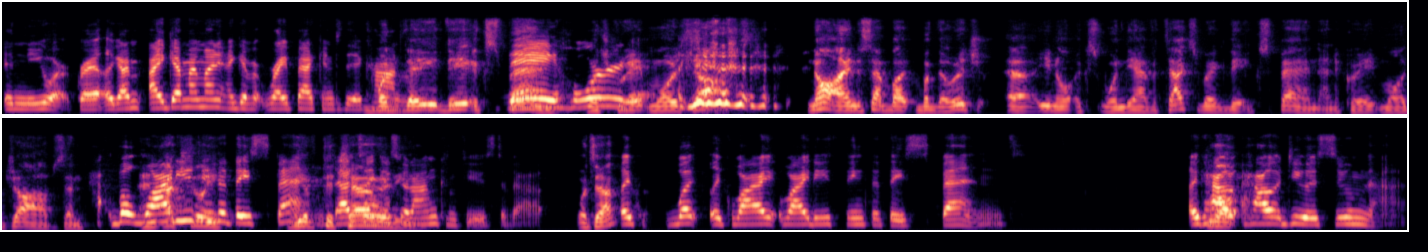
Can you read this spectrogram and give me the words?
in New York, right? Like I'm, I get my money, I give it right back into the economy. But they they expand, they hoard which create it. more jobs. no, I understand, but but the rich, uh, you know, ex- when they have a tax break, they expand and create more jobs. And but why do you think that they spend? That's charity. I guess what I'm confused about. What's that? Like what? Like why? Why do you think that they spend? Like how well, how do you assume that?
